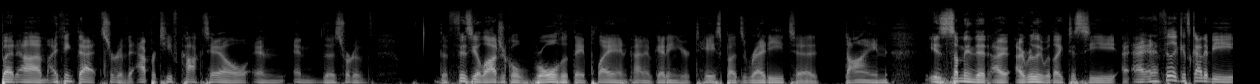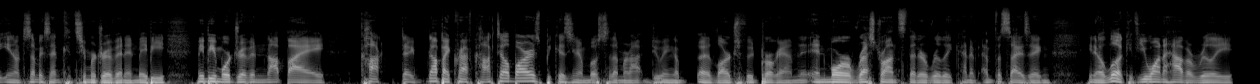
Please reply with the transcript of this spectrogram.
but um, i think that sort of the aperitif cocktail and and the sort of the physiological role that they play in kind of getting your taste buds ready to dine is something that I, I really would like to see. I, I feel like it's got to be you know to some extent consumer driven and maybe maybe more driven not by cocktail, not by craft cocktail bars because you know most of them are not doing a, a, large food program and more restaurants that are really kind of emphasizing you know look if you want to have a really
